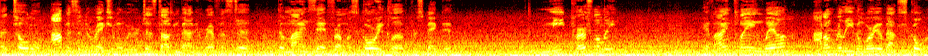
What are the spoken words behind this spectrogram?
a total opposite direction what we were just talking about in reference to the mindset from a scoring club perspective. Me personally, if I'm playing well, I don't really even worry about score.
